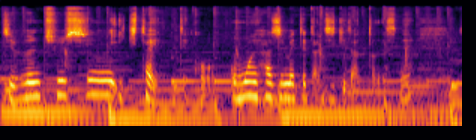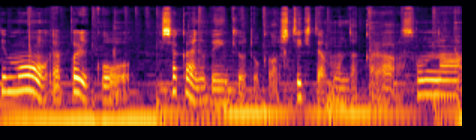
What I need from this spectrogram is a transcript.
自分中心に生きたいってこう思い始めてた時期だったんですねでもやっぱりこう社会の勉強とかをしてきたもんだからそんな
